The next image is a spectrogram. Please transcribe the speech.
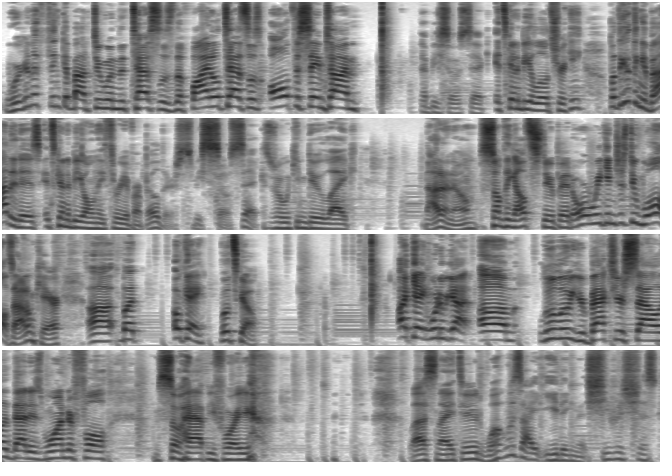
we're going to think about doing the Teslas, the final Teslas all at the same time. That'd be so sick. It's going to be a little tricky, but the good thing about it is it's going to be only three of our builders. It'd be so sick. So we can do like, I don't know, something else stupid, or we can just do walls. I don't care. Uh, but okay, let's go. All right, gang, what do we got? Um, Lulu, you're back to your salad. That is wonderful. I'm so happy for you. Last night, dude, what was I eating that she was just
